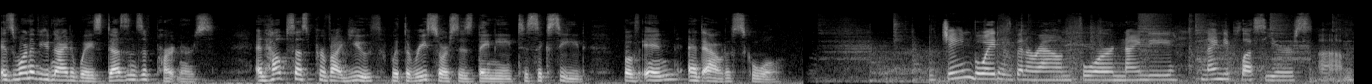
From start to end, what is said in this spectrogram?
is one of United Way's dozens of partners and helps us provide youth with the resources they need to succeed both in and out of school. Jane Boyd has been around for 90, 90 plus years, um,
